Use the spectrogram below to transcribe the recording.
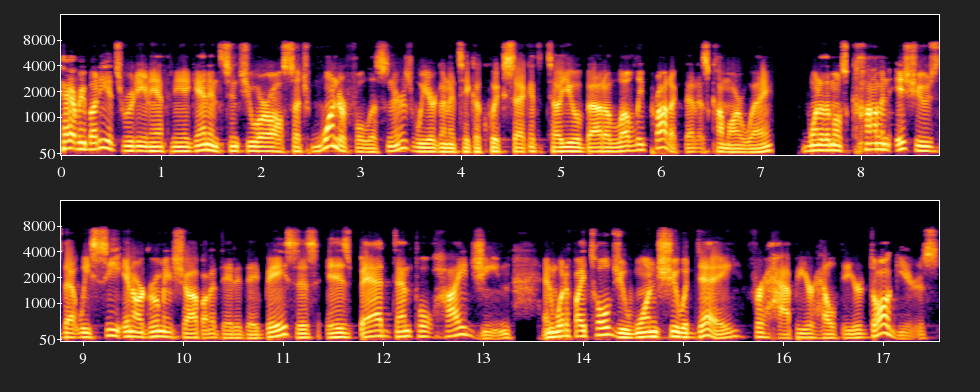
Hey, everybody, it's Rudy and Anthony again. And since you are all such wonderful listeners, we are going to take a quick second to tell you about a lovely product that has come our way. One of the most common issues that we see in our grooming shop on a day to day basis is bad dental hygiene. And what if I told you one chew a day for happier, healthier dog years?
